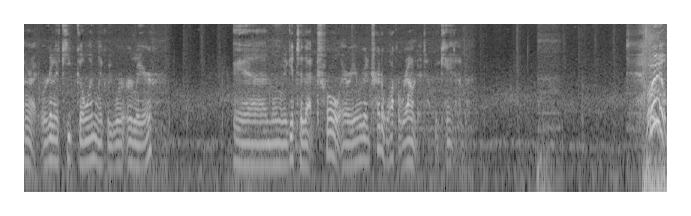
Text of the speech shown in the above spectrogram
Alright, we're going to keep going like we were earlier. And when we get to that troll area, we're going to try to walk around it we can. Bam!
